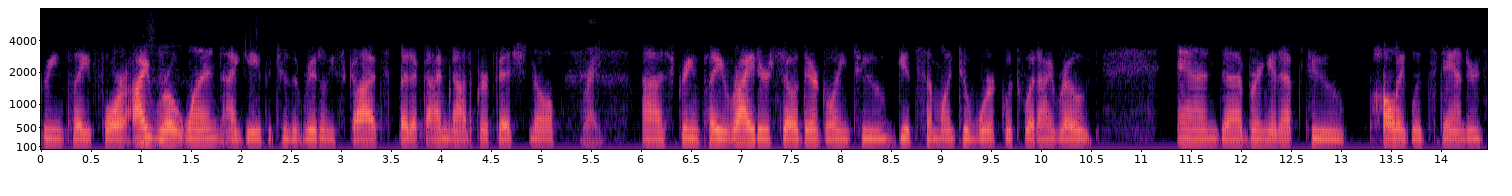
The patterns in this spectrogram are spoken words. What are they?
screenplay for. I Mm-hmm. wrote one. I gave it to the Ridley Scotts, but I'm not a professional Right. uh, screenplay writer, so they're going to get someone to work with what I wrote and uh, bring it up to Hollywood standards.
